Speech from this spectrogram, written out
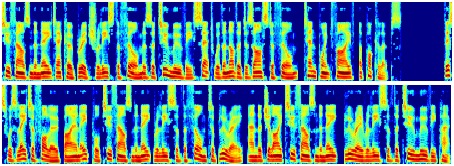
2008 Echo Bridge released the film as a two-movie set with another disaster film, 10.5, Apocalypse. This was later followed by an April 2008 release of the film to Blu-ray, and a July 2008 Blu-ray release of the two-movie pack.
